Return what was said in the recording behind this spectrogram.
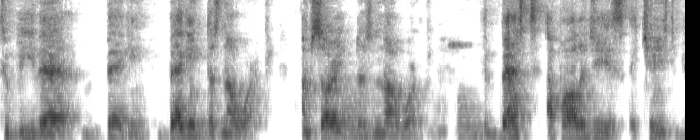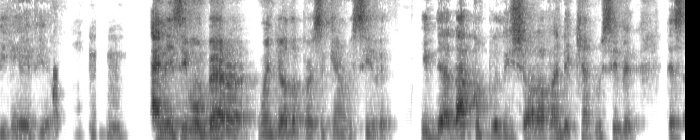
to be there begging. Begging does not work. I'm sorry, mm. does not work. Mm. The best apology is a changed behavior. Mm-hmm. And it's even better when the other person can receive it. If they're that completely shut off and they can't receive it, there's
